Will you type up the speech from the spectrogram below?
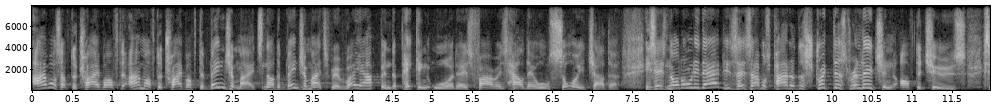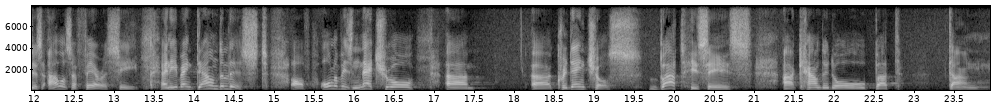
I was of the tribe of the, I'm of the tribe of the Benjamites. Now, the Benjamites were way up in the pecking order as far as how they all saw each other. He says, not only that, he says, I was part of the strictest religion of the Jews. He says, I was a Pharisee. And he went down the list of all of his natural um, uh, credentials. But, he says, I counted all but dung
